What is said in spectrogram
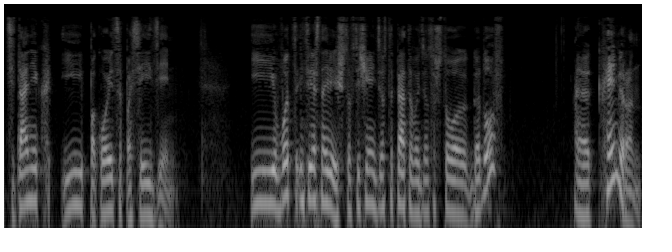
Титаник и покоится по сей день. И вот интересная вещь, что в течение 95-96 годов э, Кэмерон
